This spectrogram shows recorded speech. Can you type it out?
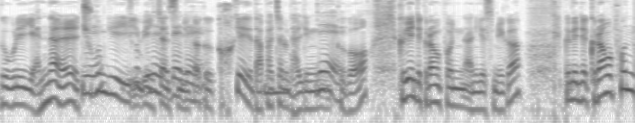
그 우리 옛날 축음기 네. 있지 네, 않습니까? 네, 네, 그 크게 나팔처럼 음. 달린 네. 그거 그게 이제 그라모폰 아니겠습니까? 근데 이제 그라모폰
